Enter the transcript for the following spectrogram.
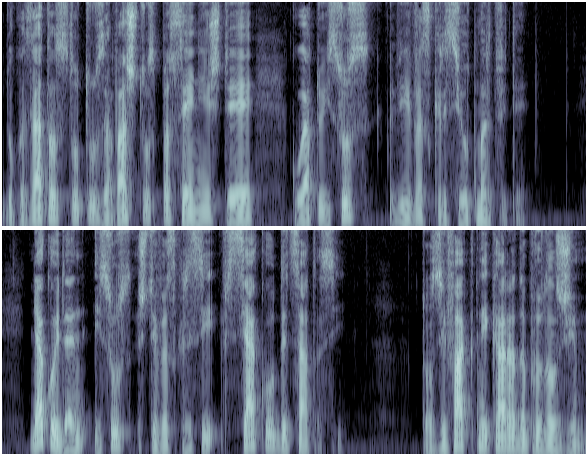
Доказателството за вашето спасение ще е, когато Исус ви възкреси от мъртвите. Някой ден Исус ще възкреси всяко от децата си. Този факт ни кара да продължим.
